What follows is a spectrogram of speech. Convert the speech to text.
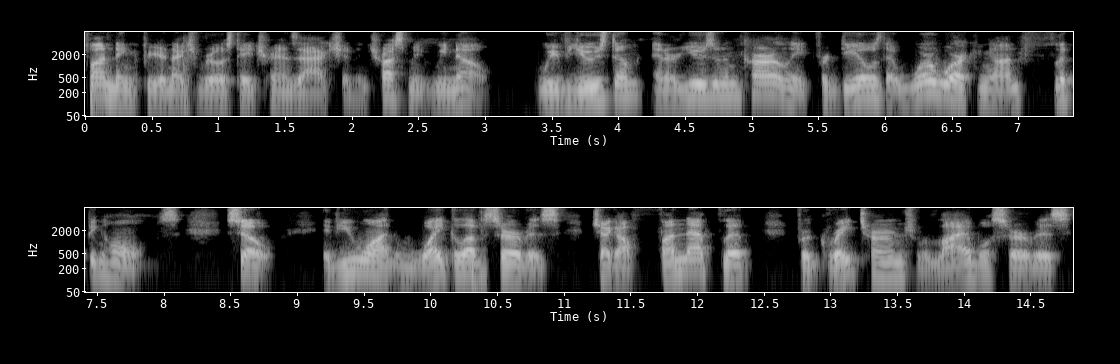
funding for your next real estate transaction. And trust me, we know. We've used them and are using them currently for deals that we're working on flipping homes. So, if you want white glove service, check out Fund That Flip for great terms, reliable service,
